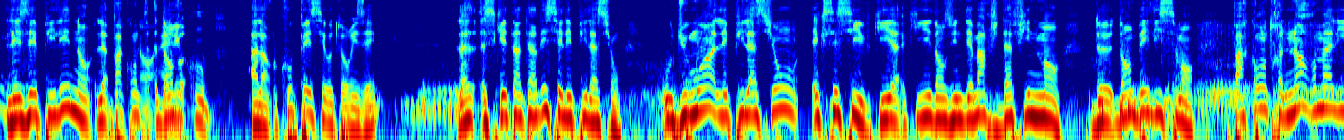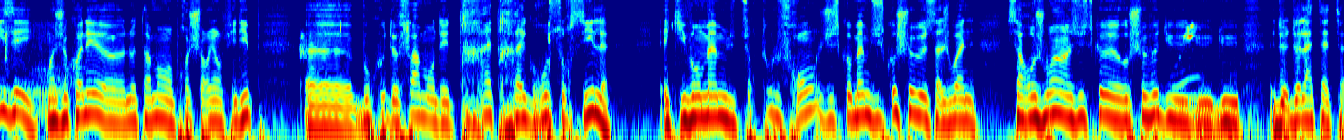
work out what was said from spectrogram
les épiler, non. Là, par contre, Non, dans elle les vo- coupe. alors couper c'est autorisé. Là, ce qui est interdit, c'est l'épilation, ou du moins l'épilation excessive, qui, qui est dans une démarche d'affinement, de d'embellissement. Par contre, normaliser. Moi, je connais euh, notamment au Proche-Orient, Philippe, euh, beaucoup de femmes ont des très très gros sourcils et qui vont même sur tout le front, jusqu'au même jusqu'aux cheveux. Ça joigne, ça rejoint jusqu'aux cheveux du, Oui. du, du de, de la tête.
